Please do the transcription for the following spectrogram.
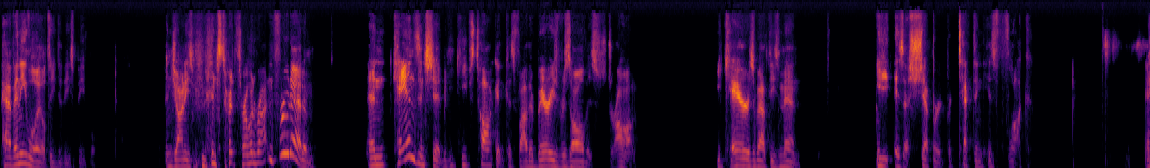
have any loyalty to these people? And Johnny's men start throwing rotten fruit at him and cans and shit, but he keeps talking because Father Barry's resolve is strong. He cares about these men. He is a shepherd protecting his flock.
